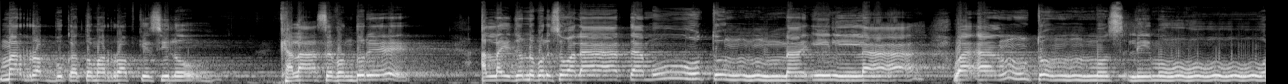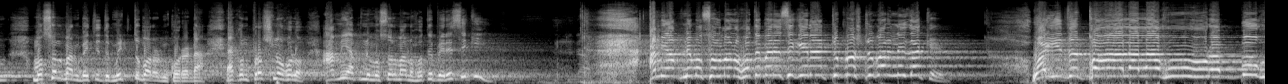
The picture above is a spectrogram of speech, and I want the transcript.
মার রব্বুকা, তোমার রব কে ছিল? খেলা আছে বন্ধুরে। আল্লাহ এই জন্য বলেছে ওয়ালা তামুতুন্না ইল্লা ওয়া আনতুম মুসলিমুন মুসলমান ব্যতীত মৃত্যুবরণ করে না এখন প্রশ্ন হলো আমি আপনি মুসলমান হতে পেরেছি কি আমি আপনি মুসলমান হতে পেরেছি কি না একটু প্রশ্ন করে নিজেকে وإذ قال له ربه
